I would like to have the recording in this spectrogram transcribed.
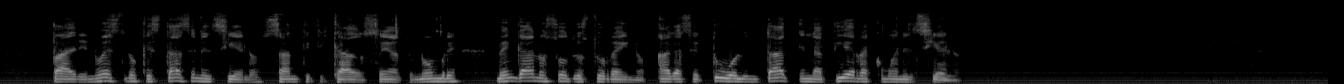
Padre nuestro que estás en el cielo, santificado sea tu nombre, venga a nosotros tu reino, hágase tu voluntad en la tierra como en el cielo.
